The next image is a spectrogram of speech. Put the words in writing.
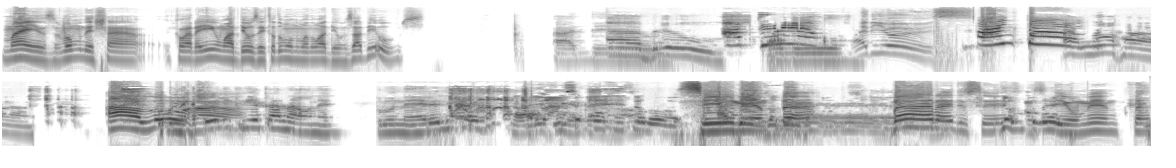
Mas vamos deixar claro aí, um adeus aí, todo mundo manda um adeus. Adeus! Adeus. Adeus. Adiós! Aloha. Pro Nero ele Aloha! cria canal, né? Pro Nero ele funcionou. Ciumenta! Para de ser ciumenta!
